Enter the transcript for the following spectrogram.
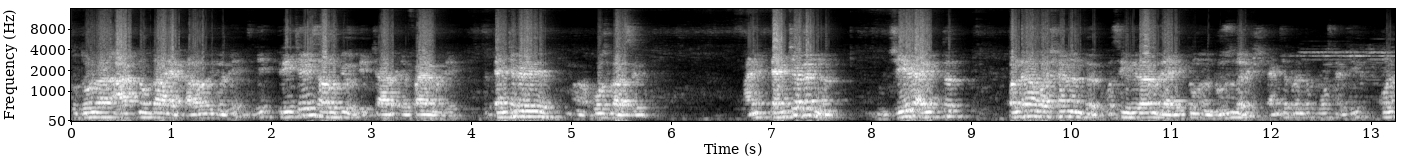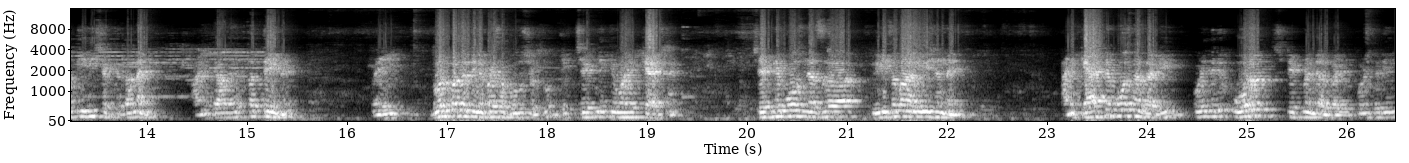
तो दोन हजार आठ नऊ दहा या कालावधीमध्ये जे त्रेचाळीस आरोपी होते चार एफ आय त्यांच्याकडे पोहोचला असेल. आणि त्यांच्याकडनं जे आयुक्त पंधरा वर्षानंतर वसई विरारमध्ये आयुक्त म्हणून रुजू झाले त्यांच्यापर्यंत पोहोचण्याची कोणतीही शक्यता नाही आणि त्यामध्ये तथ्यही नाही. म्हणजे दोन पद्धतीने पैसा पोहोचू शकतो. एक चेकने किंवा एक कॅशने चेकने पोहोचण्याचं ईडीचं पण अलिगेशन नाही. आणि कॅशने पोहोचण्यासाठी कोणीतरी ओरल स्टेटमेंट द्यायला पाहिजे. कोणीतरी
